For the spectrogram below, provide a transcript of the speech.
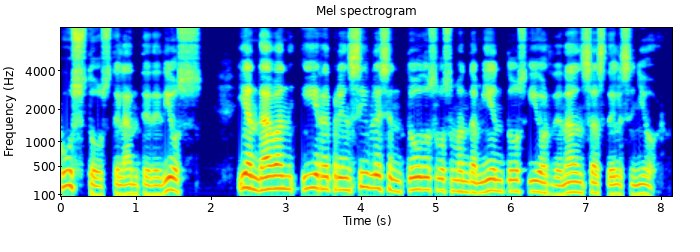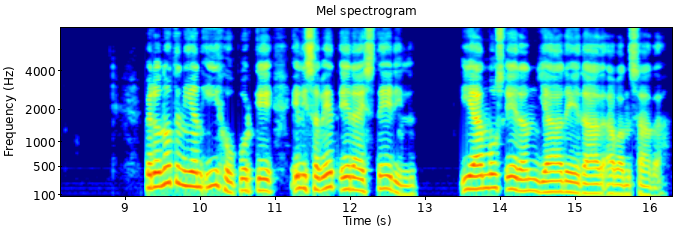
justos delante de Dios y andaban irreprensibles en todos los mandamientos y ordenanzas del Señor. Pero no tenían hijo porque Elizabeth era estéril y ambos eran ya de edad avanzada.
